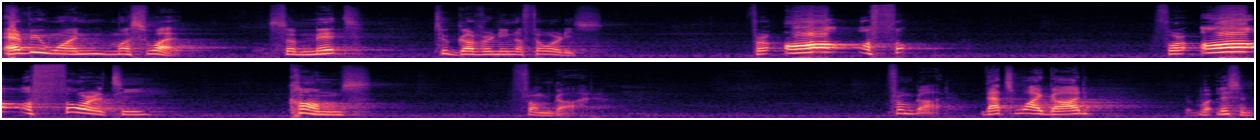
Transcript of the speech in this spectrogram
Everyone must what? Submit to governing authorities. For all, for all authority comes from God. From God. That's why God, listen,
